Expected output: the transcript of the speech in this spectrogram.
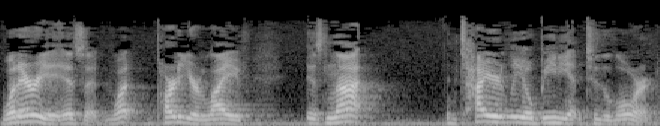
What area is it? What part of your life is not entirely obedient to the Lord?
